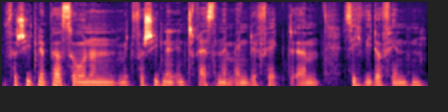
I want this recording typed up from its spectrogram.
verschiedene Personen mit verschiedenen Interessen im Endeffekt ähm, sich wiederfinden.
